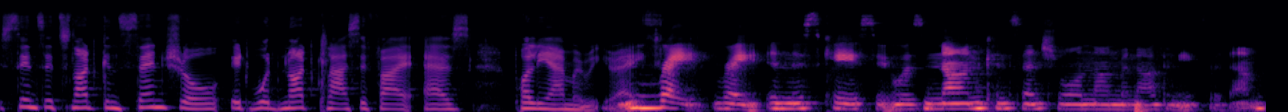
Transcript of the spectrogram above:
Since it's not consensual it would not classify as polyamory right? Right right. In this case it was non-consensual non-monogamy for them.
